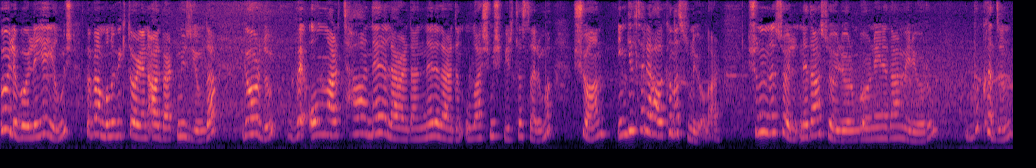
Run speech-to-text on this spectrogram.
Böyle böyle yayılmış ve ben bunu Victoria and Albert Museum'da gördüm ve onlar ta nerelerden nerelerden ulaşmış bir tasarımı şu an İngiltere halkına sunuyorlar. Şunu ne söyle, neden söylüyorum, bu örneği neden veriyorum? Bu kadın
